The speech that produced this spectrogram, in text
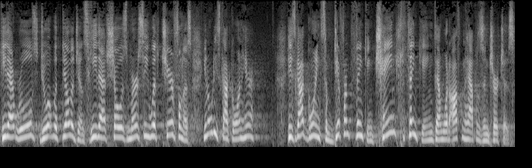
He that rules, do it with diligence. He that shows mercy with cheerfulness. You know what he's got going here? He's got going some different thinking, changed thinking than what often happens in churches.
